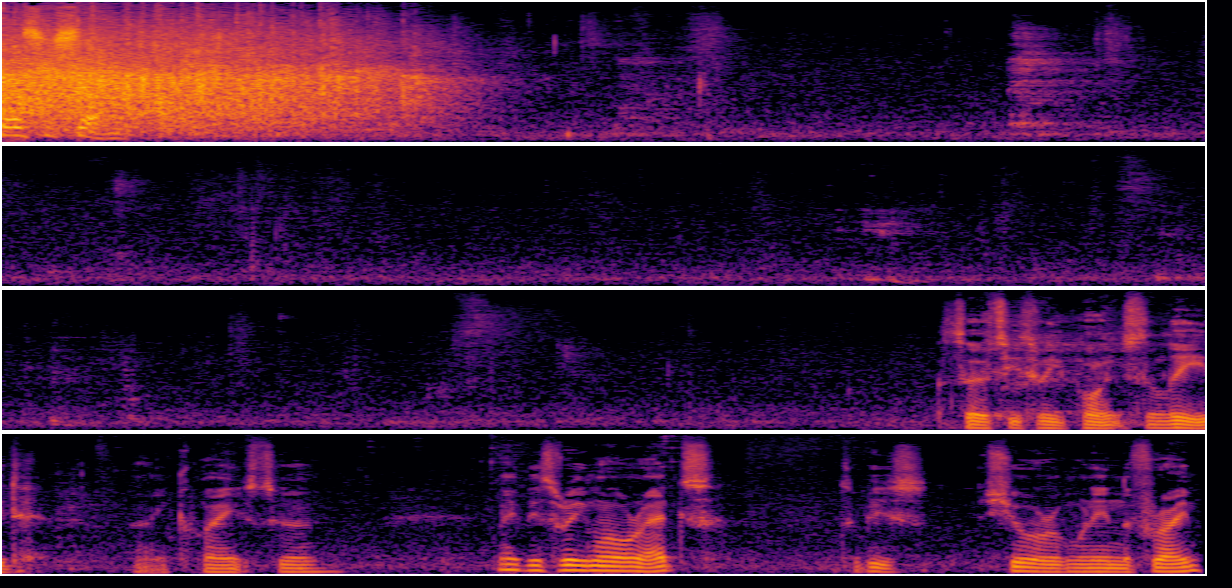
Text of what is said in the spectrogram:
Forty-seven. Thirty-three points the lead. That equates to maybe three more reds to be sure of winning the frame.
